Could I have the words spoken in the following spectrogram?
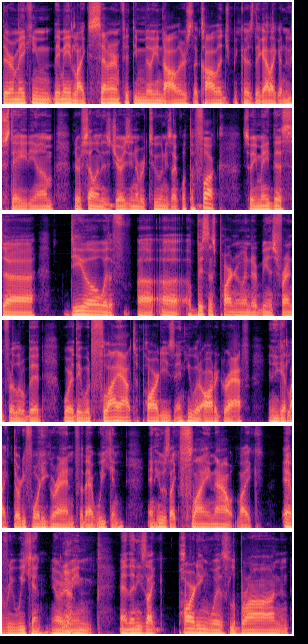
they were making they made like seven hundred fifty million dollars the college because they got like a new stadium. They were selling his jersey number two, and he's like, "What the fuck?" So he made this uh, deal with a, uh, a a business partner who ended up being his friend for a little bit, where they would fly out to parties and he would autograph, and he get like 30, 40 grand for that weekend, and he was like flying out like every weekend. You know what Yeah. I mean? And then he's like partying with LeBron and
